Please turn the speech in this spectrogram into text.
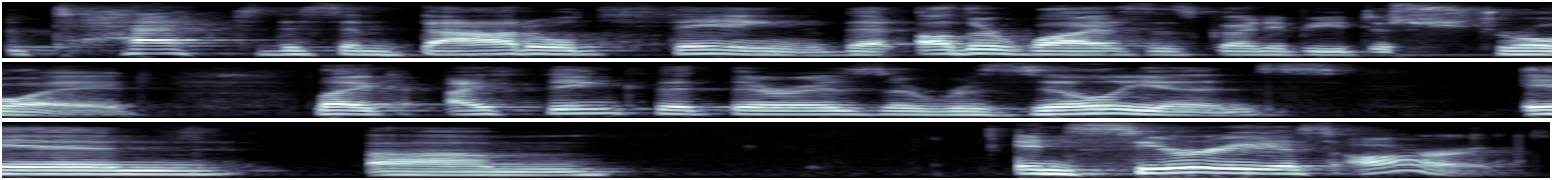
protect this embattled thing that otherwise is going to be destroyed. Like, I think that there is a resilience in. Um, in serious art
